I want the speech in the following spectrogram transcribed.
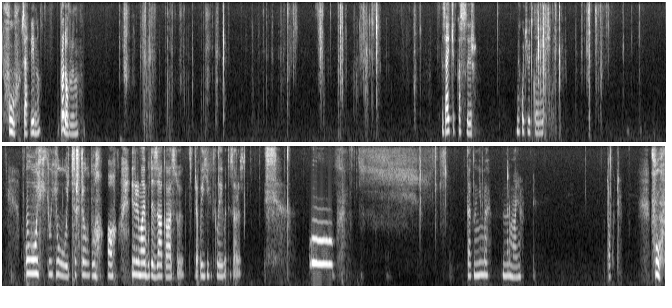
Фух, все, рівно. Продовжуємо. Зайчик касир. Не хочу відклеюватись. Ой-ой-ой, це ж треба було. А, він має бути за касою. Треба її відклеювати зараз. У. Так, ну ніби нормально. Так от. Фух.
